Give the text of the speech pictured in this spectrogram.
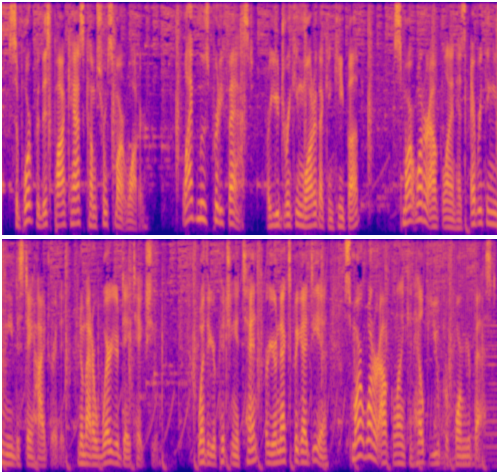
Support for this podcast comes from Smartwater. Life moves pretty fast. Are you drinking water that can keep up? Smartwater Alkaline has everything you need to stay hydrated, no matter where your day takes you. Whether you're pitching a tent or your next big idea, Smartwater Alkaline can help you perform your best.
